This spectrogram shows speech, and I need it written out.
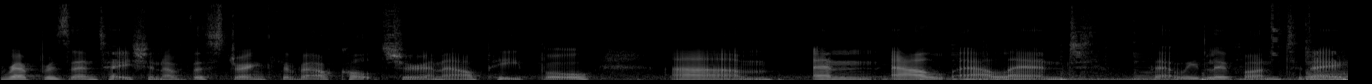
representation of the strength of our culture and our people um, and our, our land that we live on today.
